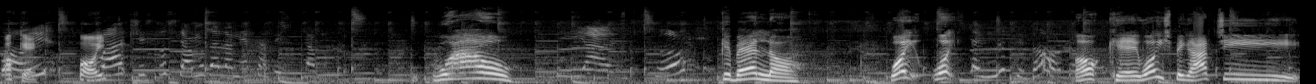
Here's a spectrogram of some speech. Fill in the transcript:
Ok, Poi, poi? Qua ci spostiamo dalla mia casetta. Wow! Mi alzo, Che bello! Vuoi, vuoi, ok, vuoi spiegarci,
